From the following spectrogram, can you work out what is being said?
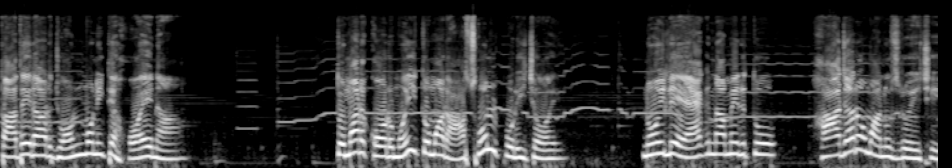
তাদের আর জন্ম নিতে হয় না। তোমার কর্মই তোমার আসল পরিচয়, নইলে এক নামের তো হাজারো মানুষ রয়েছে।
